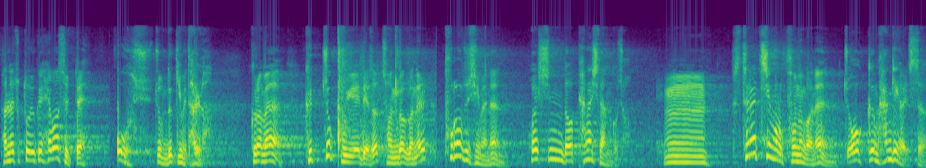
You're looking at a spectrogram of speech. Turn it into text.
반대쪽도 이렇게 해봤을 때오좀 느낌이 달라. 그러면 그쪽 부위에 대해서 전거근을 풀어주시면 은 훨씬 더 편하시다는 거죠. 음 스트레칭으로 푸는 거는 조금 한계가 있어요.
